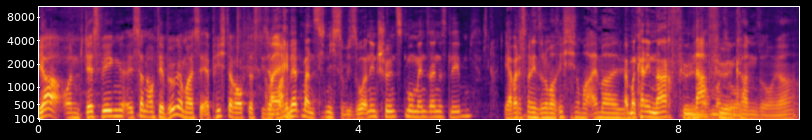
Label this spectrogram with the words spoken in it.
Ja, und deswegen ist dann auch der Bürgermeister erpicht darauf, dass dieser Aber Mann. erinnert man sich nicht sowieso an den schönsten Moment seines Lebens? Ja, aber dass man den so nochmal richtig nochmal einmal Aber man kann ihn nachfühlen. nachfühlen so. kann, so, ja.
